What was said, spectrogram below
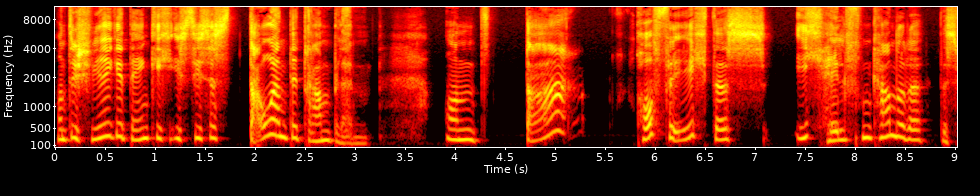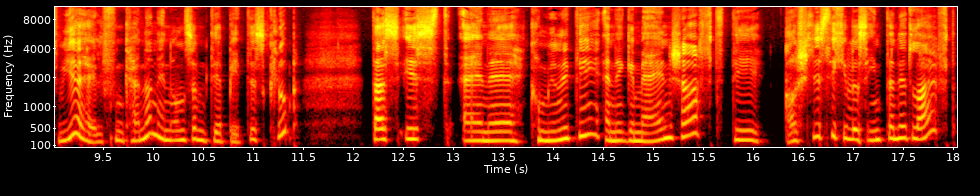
Und das Schwierige, denke ich, ist dieses dauernde Dranbleiben. Und da hoffe ich, dass ich helfen kann oder dass wir helfen können in unserem Diabetes Club, das ist eine Community, eine Gemeinschaft, die ausschließlich übers Internet läuft.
